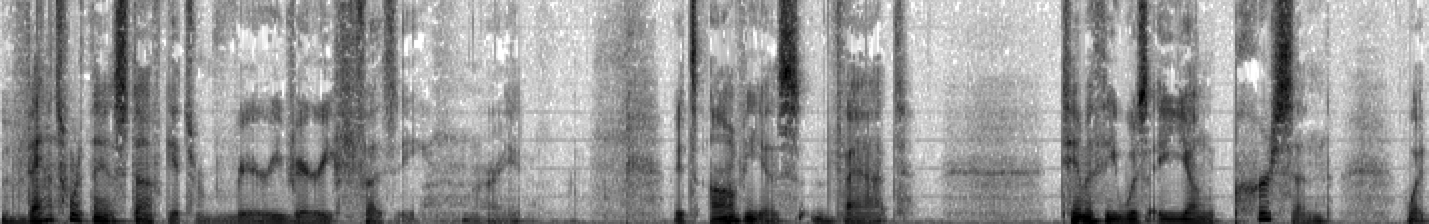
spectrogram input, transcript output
That's where that stuff gets very, very fuzzy. All right. It's obvious that Timothy was a young person. What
